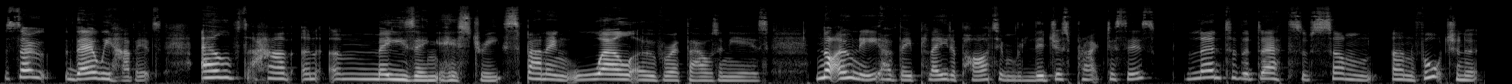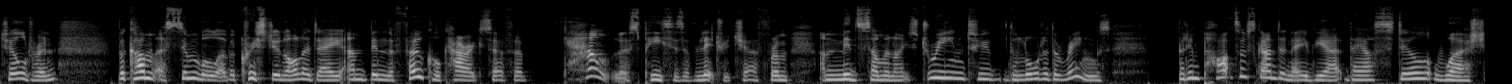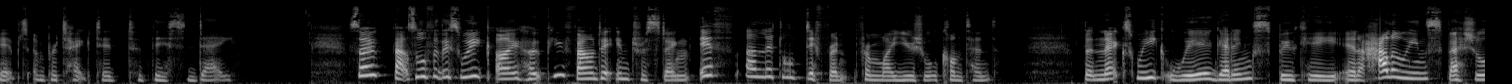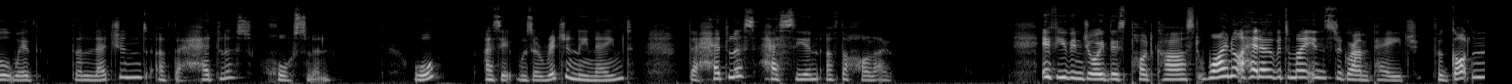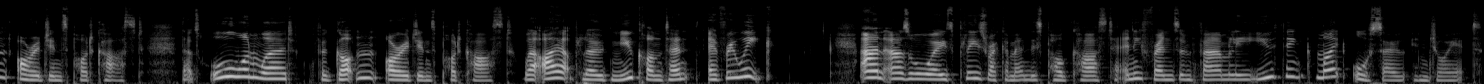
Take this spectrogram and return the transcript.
So there we have it. Elves have an amazing history spanning well over a thousand years. Not only have they played a part in religious practices, led to the deaths of some unfortunate children, become a symbol of a Christian holiday, and been the focal character for countless pieces of literature, from A Midsummer Night's Dream to The Lord of the Rings. But in parts of Scandinavia, they are still worshipped and protected to this day. So that's all for this week. I hope you found it interesting, if a little different from my usual content. But next week, we're getting spooky in a Halloween special with The Legend of the Headless Horseman. Or as it was originally named, the Headless Hessian of the Hollow. If you've enjoyed this podcast, why not head over to my Instagram page, Forgotten Origins Podcast? That's all one word, Forgotten Origins Podcast, where I upload new content every week. And as always, please recommend this podcast to any friends and family you think might also enjoy it.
